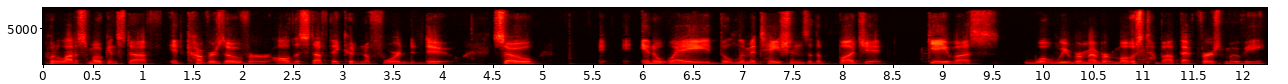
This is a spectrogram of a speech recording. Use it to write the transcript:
put a lot of smoke and stuff it covers over all the stuff they couldn't afford to do. So in a way the limitations of the budget gave us what we remember most about that first movie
